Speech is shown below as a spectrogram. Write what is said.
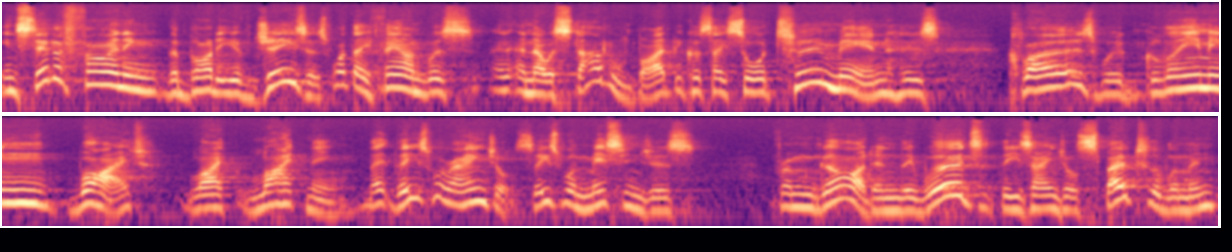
instead of finding the body of Jesus, what they found was, and, and they were startled by it because they saw two men whose clothes were gleaming white like lightning. These were angels, these were messengers from God, and the words that these angels spoke to the women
